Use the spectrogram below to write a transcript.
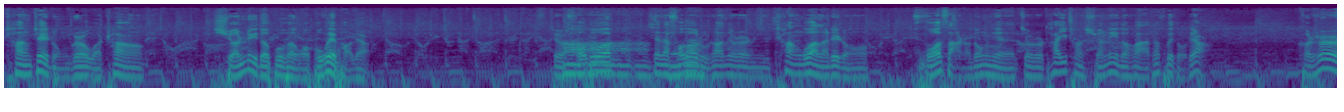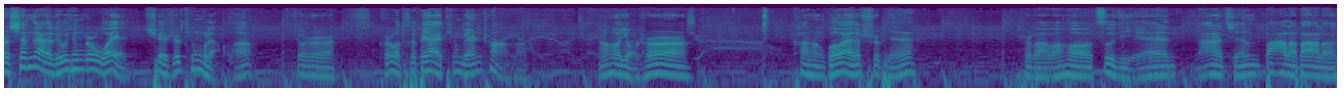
唱这种歌，我唱旋律的部分我不会跑调，就是好多、现在好多主唱就是你唱惯了这种火嗓的东西，就是他一唱旋律的话，他会走调。可是现在的流行歌我也确实听不了了，就是，可是我特别爱听别人唱啊，然后有时候看看国外的视频，是吧？然后自己拿着琴扒拉扒拉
